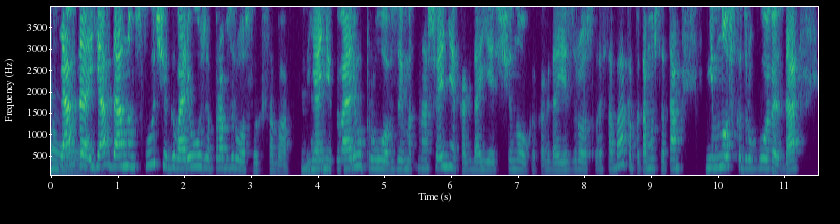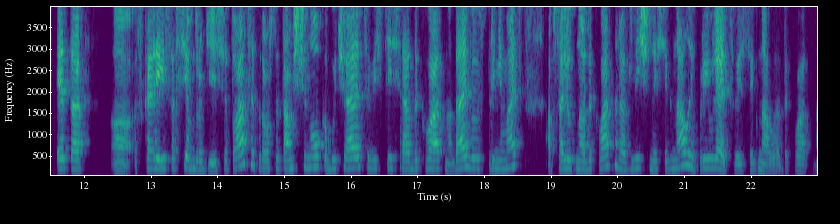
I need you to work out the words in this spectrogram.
ну... я, в, я в данном случае говорю уже про взрослых собак. Mm-hmm. Я не говорю про взаимоотношения, когда есть щенок и когда есть взрослая собака, потому что там немножко другое, да, это скорее совсем другие ситуации, потому что там щенок обучается вести себя адекватно, да, и воспринимать абсолютно адекватно различные сигналы и проявлять свои сигналы адекватно.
